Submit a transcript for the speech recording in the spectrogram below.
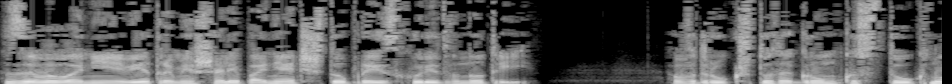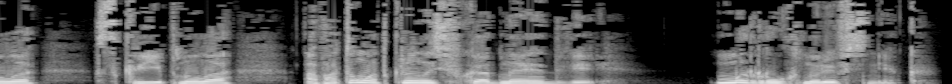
Завывание ветра мешали понять, что происходит внутри. Вдруг что-то громко стукнуло, скрипнуло, а потом открылась входная дверь. Мы рухнули в снег.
